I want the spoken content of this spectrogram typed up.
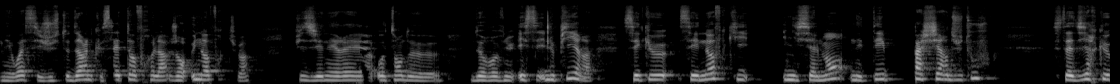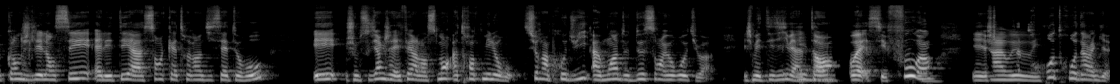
Mais ouais, c'est juste dingue que cette offre-là, genre une offre, tu vois, puisse générer autant de, de revenus. Et c'est le pire, c'est que c'est une offre qui, initialement, n'était pas chère du tout. C'est-à-dire que quand je l'ai lancée, elle était à 197 euros. Et je me souviens que j'avais fait un lancement à 30 000 euros sur un produit à moins de 200 euros, tu vois. Et je m'étais dit, mais attends, ouais, c'est fou, hein. Et je ah, oui, trop, trop dingue.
